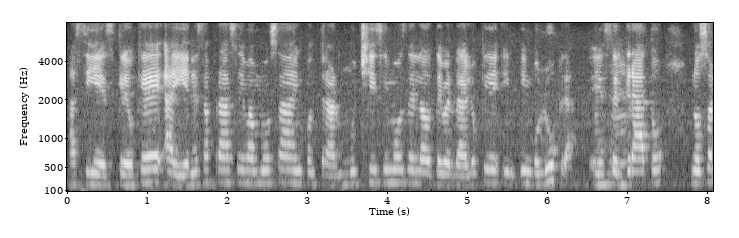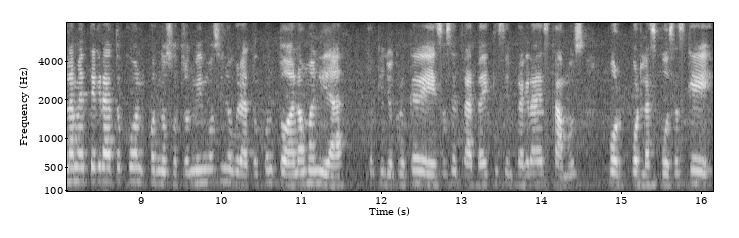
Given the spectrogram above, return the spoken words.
Así es, creo que ahí en esa frase vamos a encontrar muchísimos de lo de verdad de lo que involucra eh, ser grato, no solamente grato con, con nosotros mismos, sino grato con toda la humanidad, porque yo creo que de eso se trata, de que siempre agradezcamos por, por las cosas que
